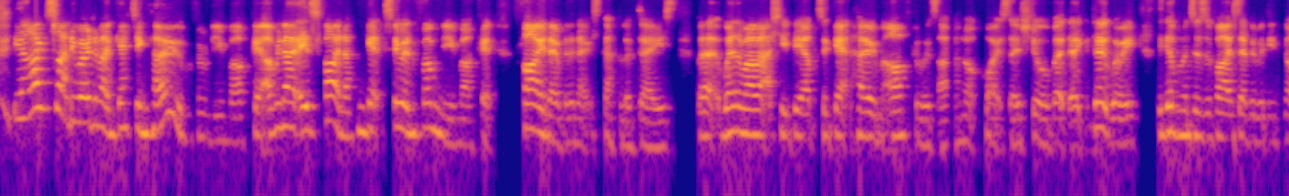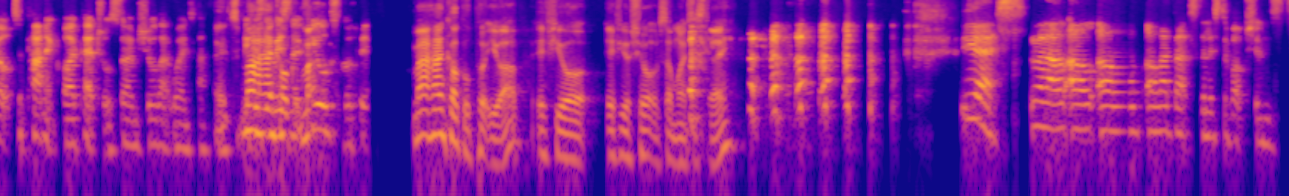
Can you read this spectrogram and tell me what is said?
yeah, I'm slightly worried about getting home from Newmarket. I mean, it's fine. I can get to and from Newmarket fine over the next couple of days. But whether I'll actually be able to get home afterwards, I'm not quite so sure. But uh, don't worry, the government has advised everybody not to panic buy petrol, so I'm sure that won't happen. It's because Matt Hancock, no Matt, Matt Hancock will put you up if you're if you're short of somewhere to stay. yes, well, I'll, I'll I'll I'll add that to the list of options.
